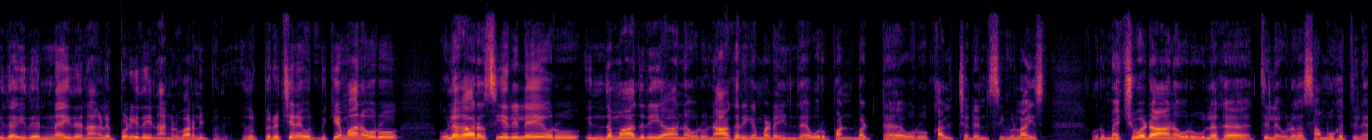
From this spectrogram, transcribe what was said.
இதை இது என்ன இதை நாங்கள் எப்படி இதை நாங்கள் வர்ணிப்பது? இது ஒரு பிரச்சனை ஒரு முக்கியமான ஒரு உலக அரசியலிலே ஒரு இந்த மாதிரியான ஒரு நாகரிகம் அடைந்த ஒரு பண்பட்ட ஒரு கல்ச்சர் அண்ட் சிவிலைஸ்ட் ஒரு மெச்சுவர்டான ஒரு உலகத்தில் உலக சமூகத்தில்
